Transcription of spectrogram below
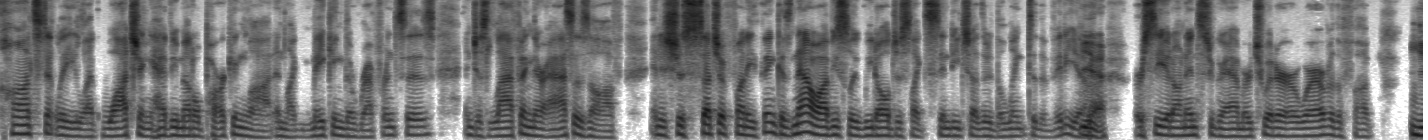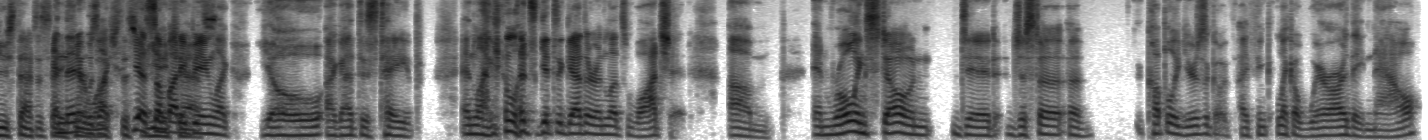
constantly like watching heavy metal parking lot and like making the references and just laughing their asses off. And it's just such a funny thing because now obviously we'd all just like send each other the link to the video yeah. or see it on instagram or twitter or wherever the fuck. You used to have to say and then it was like yeah somebody being like yo i got this tape. And like let's get together and let's watch it. Um and rolling stone did just a, a couple of years ago i think like a where are they now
